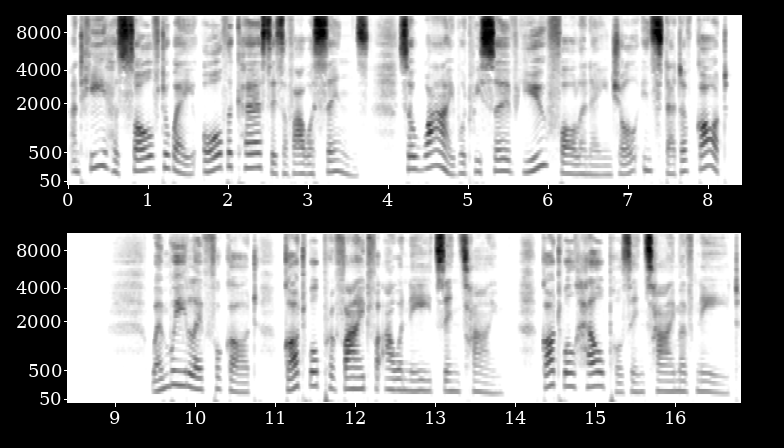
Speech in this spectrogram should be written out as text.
and he has solved away all the curses of our sins. So why would we serve you, fallen angel, instead of God? When we live for God, God will provide for our needs in time. God will help us in time of need.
